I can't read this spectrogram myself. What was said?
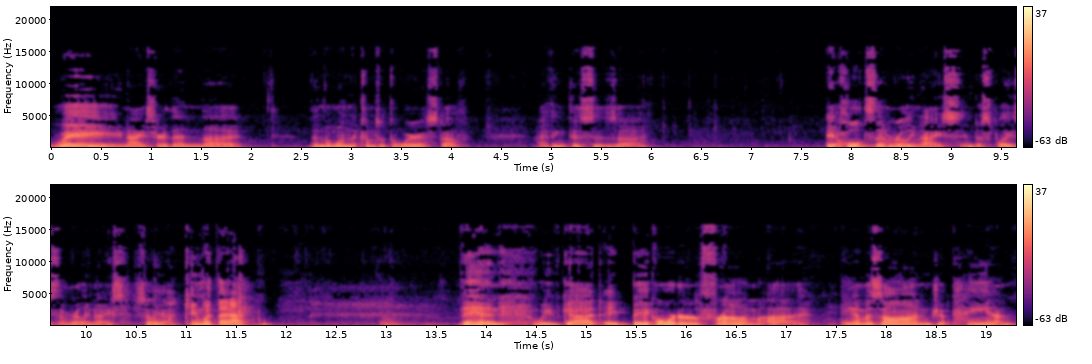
way nicer than the than the one that comes with the Wera stuff. I think this is uh it holds them really nice and displays them really nice. So yeah, came with that. Then we've got a big order from uh, Amazon Japan.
